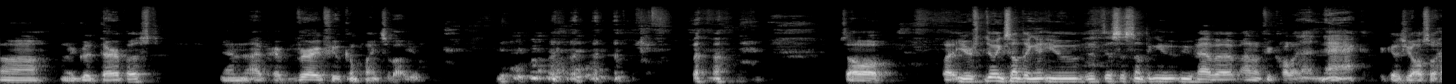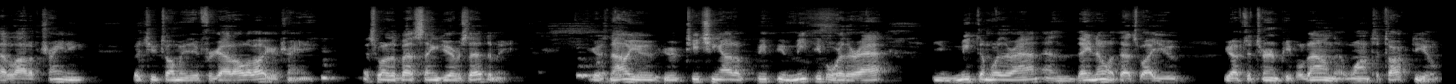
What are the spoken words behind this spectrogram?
uh, and a good therapist, and I've had very few complaints about you. so, but you're doing something that you, this is something you, you have a, I don't know if you call it a knack, because you also had a lot of training, but you told me you forgot all about your training. That's one of the best things you ever said to me. Because now you, you're teaching out of you meet people where they're at, you meet them where they're at, and they know it. That's why you you have to turn people down that want to talk to you.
